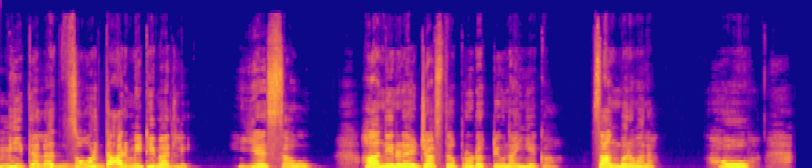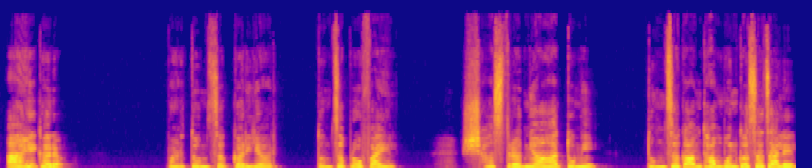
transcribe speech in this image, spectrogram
मी त्याला जोरदार मिठी मारली. येस साऊ. हा निर्णय जास्त प्रोडक्टिव्ह नाहीये का? सांग बरं मला. हो आहे खरं. पण तुमचं करिअर तुमचं प्रोफाईल? शास्त्रज्ञ आहात तुम्ही. तुमचं काम थांबून कसं चालेल?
